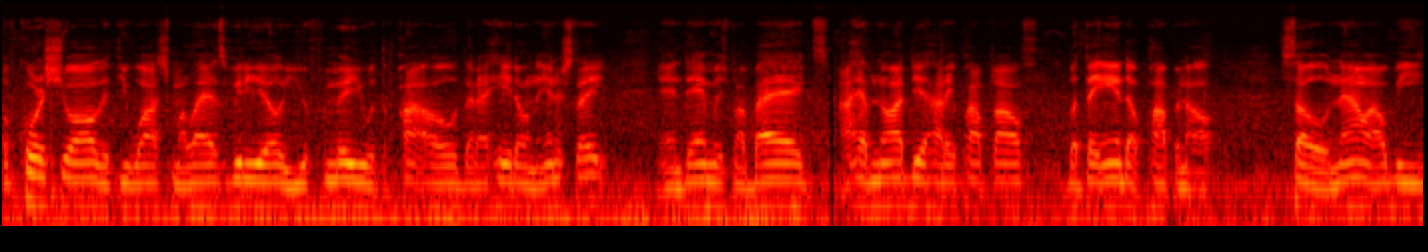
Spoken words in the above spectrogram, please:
Of course you all if you watched my last video you're familiar with the pothole that I hit on the interstate and damaged my bags. I have no idea how they popped off, but they end up popping off. So now I'll be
